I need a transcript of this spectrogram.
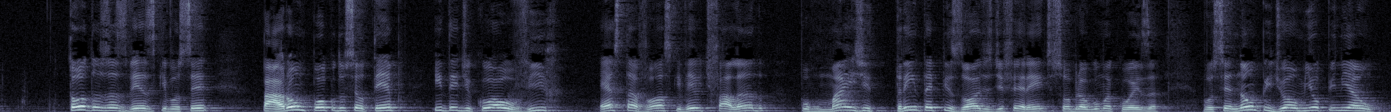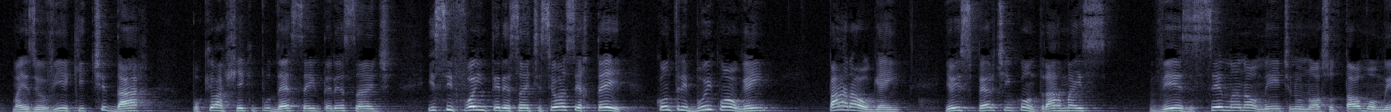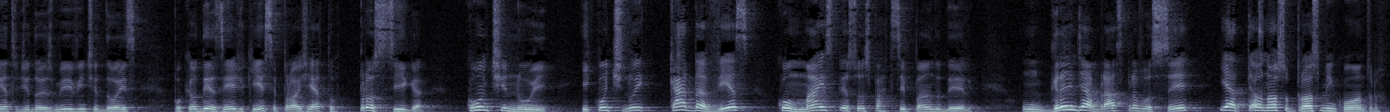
todas as vezes que você parou um pouco do seu tempo e dedicou a ouvir esta voz que veio te falando por mais de 30 episódios diferentes sobre alguma coisa. Você não pediu a minha opinião, mas eu vim aqui te dar porque eu achei que pudesse ser interessante. E se foi interessante, se eu acertei, contribui com alguém para alguém. E eu espero te encontrar mais vezes semanalmente no nosso tal momento de 2022, porque eu desejo que esse projeto prossiga, continue e continue cada vez com mais pessoas participando dele. Um grande abraço para você e até o nosso próximo encontro.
